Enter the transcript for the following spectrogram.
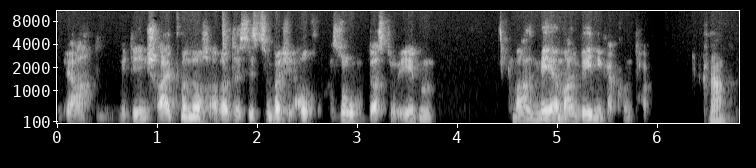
ja, mit denen schreibt man noch, aber das ist zum Beispiel auch so, dass du eben mal mehr, mal weniger Kontakt. Klar.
